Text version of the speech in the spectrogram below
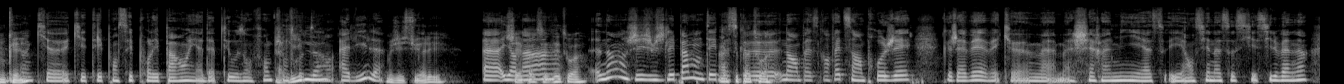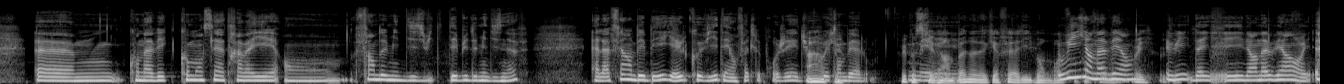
Ok. donc, euh, qui était pensé pour les parents et adapté aux enfants. Puis À entre-temps- Lille, là à Lille. J'y suis allé. Euh, il y en a pas que un- c'était toi. Euh, Non, je, je l'ai pas monté Ah, parce que toi. non parce qu'en fait c'est un projet que j'avais avec euh, ma, ma chère amie et, asso- et ancienne associée Sylvana euh, qu'on avait commencé à travailler en fin 2018 début 2019. Elle a fait un bébé, il y a eu le Covid et en fait le projet du Ah, coup est tombé à l'eau. Oui, parce qu'il y avait un banana café à Liban. bref, oui, il y en avait un. Oui, il en avait un, oui.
